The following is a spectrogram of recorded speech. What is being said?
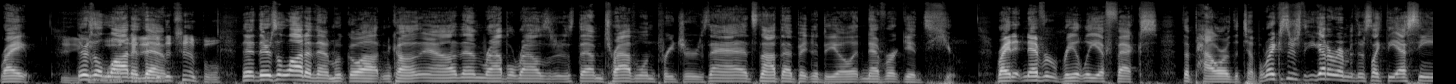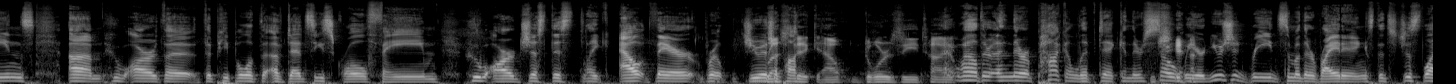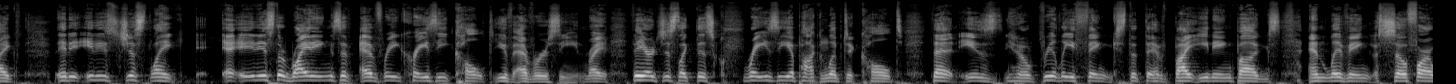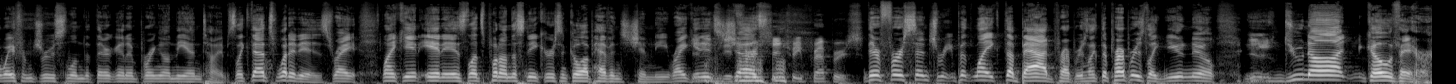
right? You There's a come lot of walking into them. The temple. There, there's a lot of them who go out and call, you know, them rabble rousers, them traveling preachers. Eh, it's not that big a deal. It never gets here, right? It never really affects the power of the temple, right? Because there's you got to remember, there's like the Essenes, um, who are the the people of, the, of Dead Sea Scroll fame, who are just this like out there re- Jewish apoc- outdoorsy type. well, they're and they're apocalyptic and they're so weird. You should read some of their writings. That's just like it. It is just like it is the writings of every crazy cult you've ever seen. Right? They are just like this crazy apocalyptic cult that is you know really thinks that they by eating bugs and living so far away from Jerusalem that they're gonna bring on the end times. Like that's what it is, right? Like it. It is. Let's put on the sneakers and go up heaven's chimney. Right? It's just first century preppers. they're first century, but like the bad preppers, like the preppers, like you know, you do not go there.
